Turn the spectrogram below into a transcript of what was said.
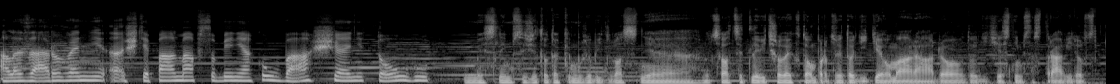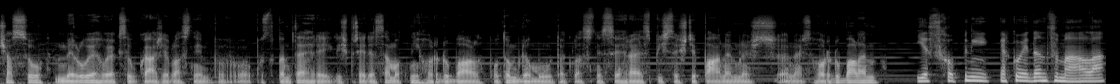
ale zároveň Štěpán má v sobě nějakou vášeň, touhu Myslím si, že to taky může být vlastně docela citlivý člověk v tom, protože to dítě ho má rádo, to dítě s ním se stráví dost času, miluje ho, jak se ukáže vlastně postupem té hry, když přijde samotný Hordubal potom domů, tak vlastně si hraje spíš se Štěpánem než, než s Hordubalem. je schopný jako jeden z mála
